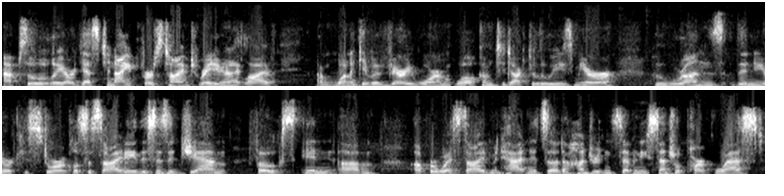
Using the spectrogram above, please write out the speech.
Absolutely. Our guest tonight, first time to Radio Night Live. I want to give a very warm welcome to Dr. Louise Mirrer, who runs the New York Historical Society. This is a gem, folks, in um, Upper West Side, Manhattan. It's at 170 Central Park West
